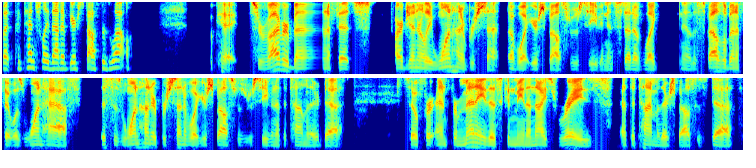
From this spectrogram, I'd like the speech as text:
but potentially that of your spouse as well okay survivor benefits are generally 100% of what your spouse was receiving instead of like you know the spousal benefit was one half this is 100% of what your spouse was receiving at the time of their death. So for and for many this can mean a nice raise at the time of their spouse's death.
